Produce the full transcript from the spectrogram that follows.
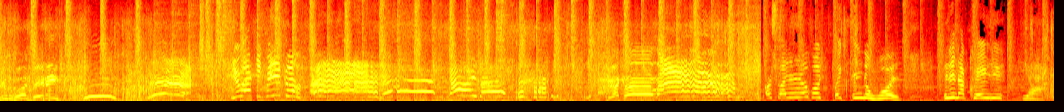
Through the woods, baby! Woo! Yeah! You're acting pretty. Ah! Ah! Here I come! Ah! Our hill goes like in the woods. Isn't that crazy? Yeah.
